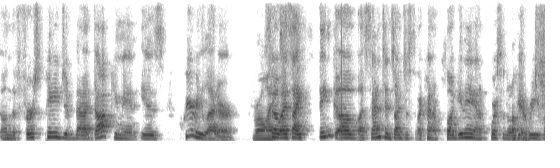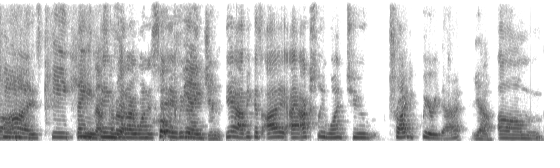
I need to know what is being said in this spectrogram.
on the first page of that document is query letter. right So as I think of a sentence, I just I kind of plug it in. Of course, it'll Okay, get revised. key, Key thing things that I want to hook say. the agent yeah, because I I actually want to try to query that. yeah Um,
